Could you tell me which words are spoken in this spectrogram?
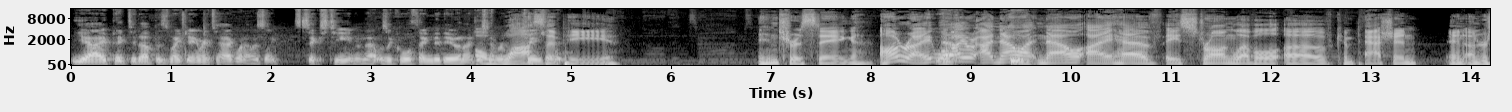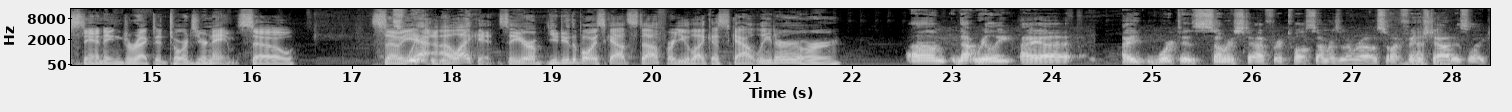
yeah, I picked it up as my gamer tag when I was like sixteen, and that was a cool thing to do. And I just never changed it. wasapi. Interesting. All right. Well, Yeah. I, I now I now I have a strong level of compassion and understanding directed towards your name. So so Sweet. yeah, I like it. So you're you do the Boy Scout stuff. Are you like a scout leader or Um, not really. I uh, I worked as summer staff for twelve summers in a row, so I finished Gotcha. out as like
